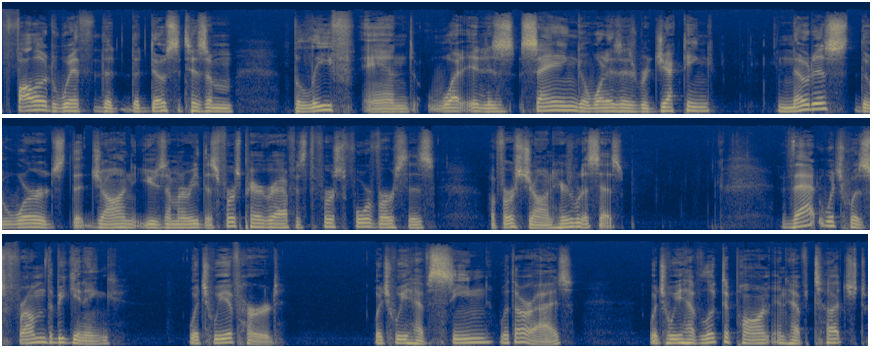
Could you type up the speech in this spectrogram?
followed with the the docetism belief and what it is saying and what it is rejecting, notice the words that John used. I'm going to read this first paragraph. It's the first four verses of First John. Here's what it says: That which was from the beginning, which we have heard, which we have seen with our eyes, which we have looked upon and have touched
